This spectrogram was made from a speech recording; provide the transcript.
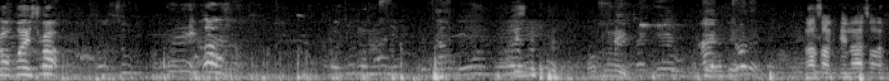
Drop, boys, drop. That's okay, that's on.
